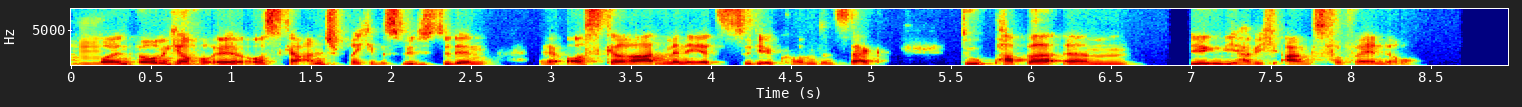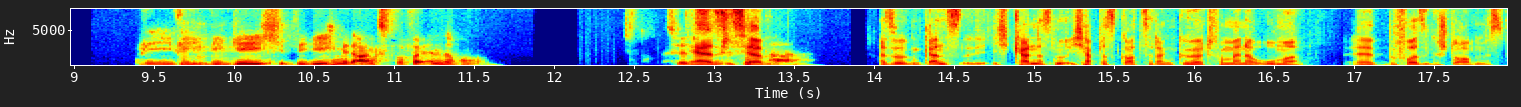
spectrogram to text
Mhm. Und warum ich auch äh, Oscar anspreche, was würdest du denn äh, Oscar raten, wenn er jetzt zu dir kommt und sagt, du Papa, ähm, irgendwie habe ich Angst vor Veränderung. Wie, wie, mhm. wie gehe ich, wie gehe ich mit Angst vor Veränderung? Ja, es ist ja, also ganz, ich kann das nur, ich habe das Gott sei Dank gehört von meiner Oma, äh, bevor sie gestorben ist.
